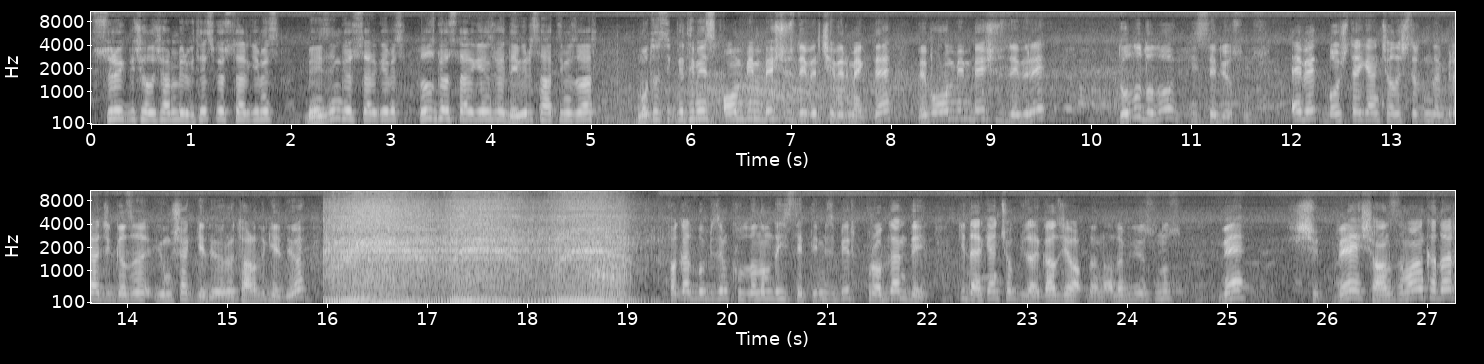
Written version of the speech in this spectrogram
sürekli çalışan bir vites göstergemiz, benzin göstergemiz, hız göstergemiz ve devir saatimiz var. Motosikletimiz 10.500 devir çevirmekte ve bu 10.500 deviri dolu dolu hissediyorsunuz. Evet boştayken çalıştırdığında birazcık gazı yumuşak geliyor, rötarlı geliyor. Fakat bu bizim kullanımda hissettiğimiz bir problem değil. Giderken çok güzel gaz cevaplarını alabiliyorsunuz ve ve şanzıman kadar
